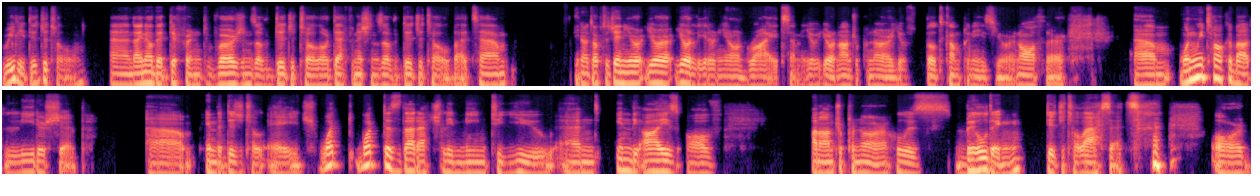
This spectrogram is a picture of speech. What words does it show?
really digital. And i know there are different versions of digital or definitions of digital but um, you know dr jane you're you're you're a leader in your own right. I mean you're, you're an entrepreneur you've built companies you're an author. Um, when we talk about leadership um, in the digital age. What what does that actually mean to you, and in the eyes of an entrepreneur who is building digital assets, or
